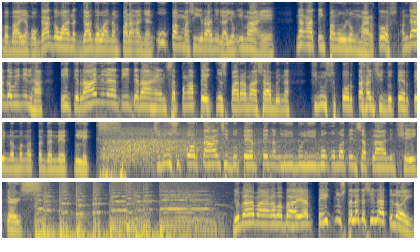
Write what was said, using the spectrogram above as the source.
kababayan ko, gagawa at gagawa ng paraan yan upang masira nila yung imahe ng ating Pangulong Marcos. Ang gagawin nila, titirahin nila ng titirahin sa mga fake news para masabi na sinusuportahan si Duterte ng mga taga Netflix. Sinusuportahan si Duterte ng libo-libong umatin sa Planet Shakers. Di ba mga kababayan? Fake news talaga sila tuloy.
